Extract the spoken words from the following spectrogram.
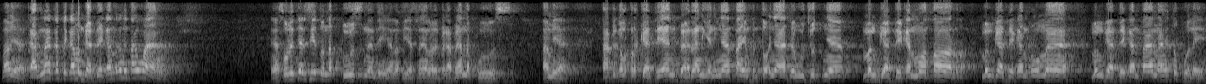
Paham ya? Karena ketika menggadaikan kan minta uang. Ya sulitnya di situ nebus nanti kalau biasanya kalau PKB kan nebus. Paham ya? Tapi kalau pergadaian barang yang nyata yang bentuknya ada wujudnya, menggadaikan motor, menggadaikan rumah, menggadaikan tanah itu boleh.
